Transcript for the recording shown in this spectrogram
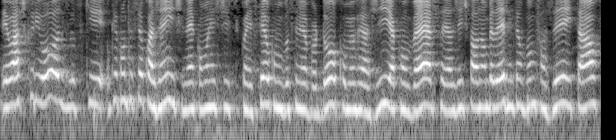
Eu acho curioso, porque o que aconteceu com a gente, né? Como a gente se conheceu, como você me abordou, como eu reagi, a conversa, e a gente fala, não, beleza, então vamos fazer e tal.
